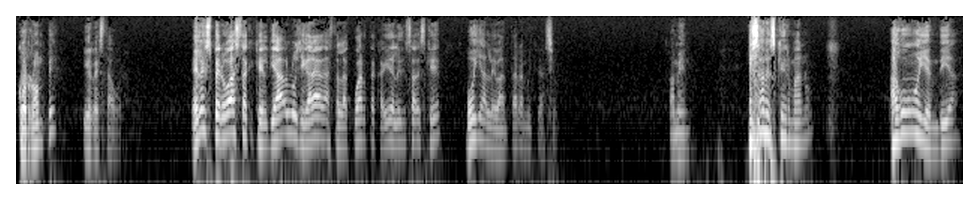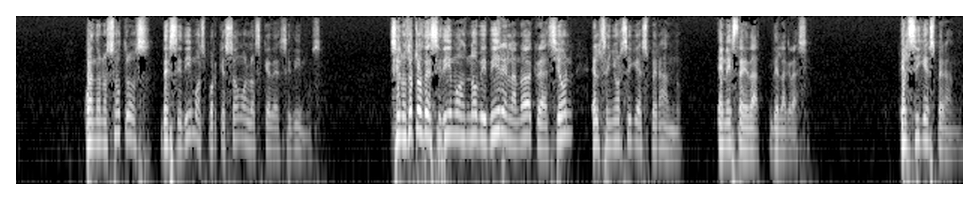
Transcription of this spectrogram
corrompe y restaura. Él esperó hasta que el diablo llegara hasta la cuarta caída. Le dijo, ¿sabes qué? Voy a levantar a mi creación. Amén. ¿Y sabes qué, hermano? Aún hoy en día, cuando nosotros decidimos, porque somos los que decidimos, si nosotros decidimos no vivir en la nueva creación, el Señor sigue esperando en esta edad de la gracia. Él sigue esperando.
